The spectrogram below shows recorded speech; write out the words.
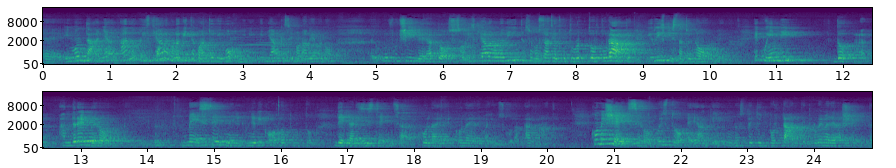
eh, in montagna hanno, rischiavano la vita quanto gli uomini, quindi anche se non avevano un fucile addosso rischiavano la vita, sono state torturate, il rischio è stato enorme e quindi andrebbero messe nel, nel, ricordo appunto della resistenza con la, con la R maiuscola armata. Come scelsero, questo è anche un aspetto importante, il problema della scelta.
